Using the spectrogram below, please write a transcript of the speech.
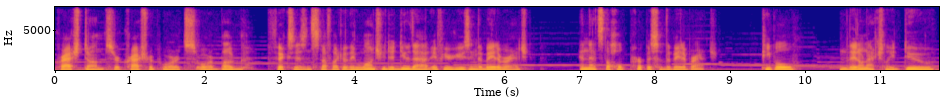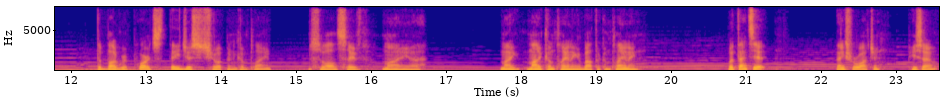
crash dumps or crash reports or bug fixes and stuff like that. They want you to do that if you're using the beta branch. And that's the whole purpose of the beta branch people, they don't actually do the bug reports, they just show up and complain. So I'll save my, uh, my, my complaining about the complaining. But that's it. Thanks for watching. Peace out.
